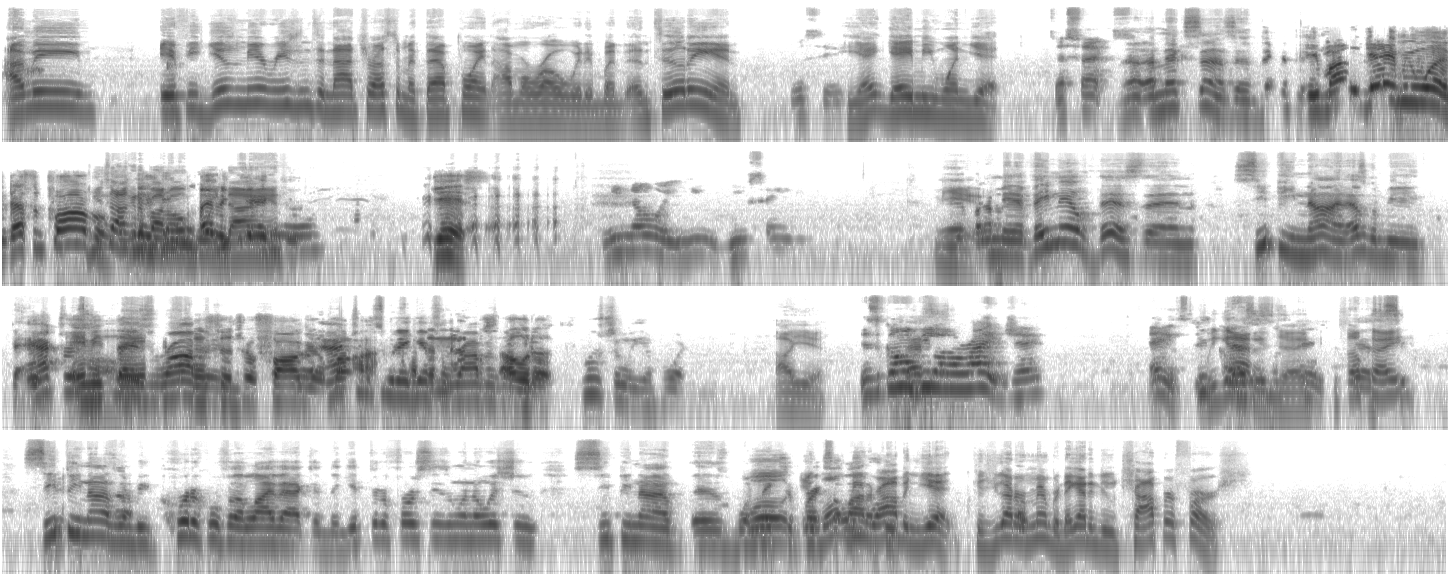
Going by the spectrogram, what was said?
I mean, if he gives me a reason to not trust him at that point, I'm a roll with it. But until then, We'll see. he ain't gave me one yet. That's facts. that, that makes sense. If they could, He might have gave me one. That's the problem. You talking about old boy might have gave dying? Me- Yes. We know what you you saying. yeah, Yeah. but I mean, if they nail this, then CP9 that's gonna be the actress who Anything plays Robin. Mr. Trafalgar The actress who they get from and Robin is Oda. crucially important. Oh yeah, It's gonna be all right, Jay. Hey, we got it, Jay. It's Yeah, okay. C- CP9 is going to be critical for the live action. They get through the first season with no issue. CP9 is what Well, makes it it breaks a won't lot be of Robin yet because you got to remember they got to do Chopper first.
